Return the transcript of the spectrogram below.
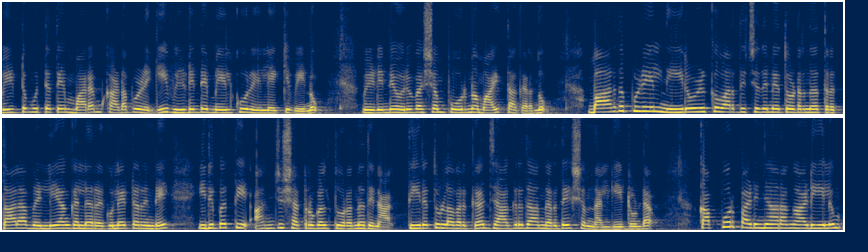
വീട്ടുമുറ്റത്തെ മരം കടപുഴകി വീടിന്റെ മേൽക്കൂരയിലേക്ക് വീണു. വീടിന്റെ ഒരു വശം പൂർണമായി തകർന്നു. ഭാരതപ്പുഴയിൽ നീരൊഴുക്ക് വർദ്ധിച്ചതിനെ തുടർന്ന് തൃത്താല വെള്ളിയാങ്കല്ല് റെഗുലേറ്ററിന്റെ ഇരുപത്തി അഞ്ച് ഷട്ടറുകൾ തുറന്നതിനാൽ തീരത്തുള്ളവർക്ക് ജാഗ്രതാ നിർദ്ദേശം നൽകിയിട്ടുണ്ട്. കപ്പൂർ പടിഞ്ഞാറങ്ങാടിയിലും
